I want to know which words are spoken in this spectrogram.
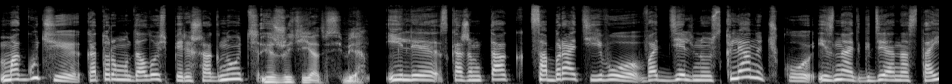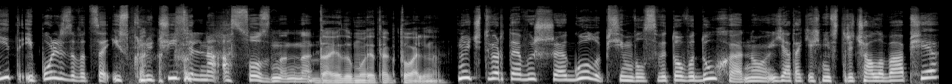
могучие, которым удалось перешагнуть... Изжить яд в себе или, скажем так, собрать его в отдельную скляночку и знать, где она стоит, и пользоваться исключительно осознанно. Да, я думаю, это актуально. Ну и четвертая высшая голубь, символ Святого Духа, но я таких не встречала вообще.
